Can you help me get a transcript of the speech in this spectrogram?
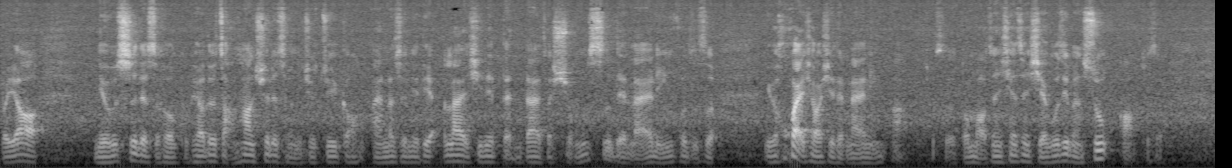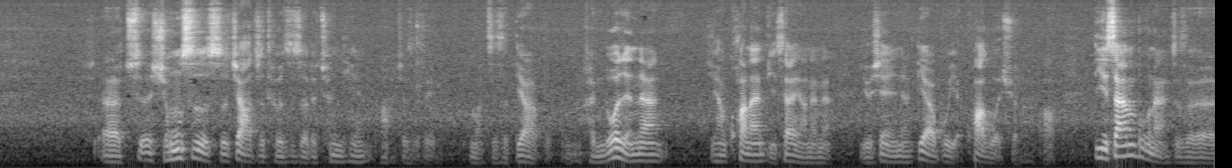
不要牛市的时候股票都涨上去的时候你去追高，啊，那时候你得耐心的等待着熊市的来临，或者是一个坏消息的来临啊。就是董宝珍先生写过这本书啊，就是呃，熊市是价值投资者的春天啊，就是这个。那么这是第二步，很多人呢，就像跨栏比赛一样的呢，有些人呢，第二步也跨过去了啊。第三步呢，就是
